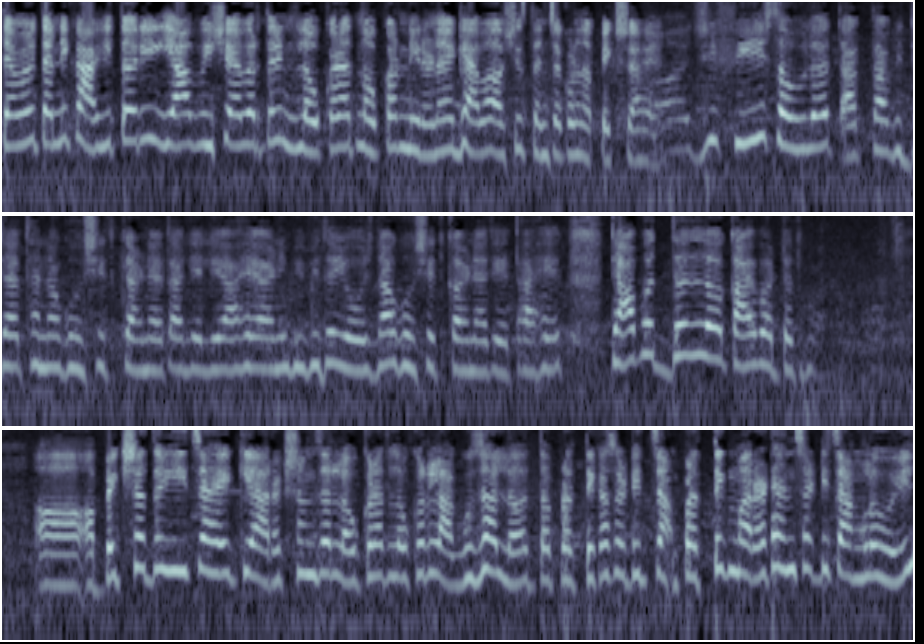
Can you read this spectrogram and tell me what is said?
त्यामुळे त्यांनी काहीतरी या विषयावर तरी लवकरात लवकर निर्णय घ्यावा अशीच त्यांच्याकडून अपेक्षा आहे. जी फी सवलत आता विद्यार्थ्यांना घोषित करण्यात आलेली आहे आणि विविध योजना घोषित करण्यात येत आहेत त्याबद्दल काय वाटत तुम्हाला? अपेक्षा तर हीच आहे की आरक्षण जर लवकरात लवकर लागू झालं तर प्रत्येकासाठी प्रत्येक मराठ्यांसाठी चांगलं होईल.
